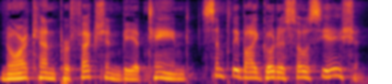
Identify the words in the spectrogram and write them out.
nor can perfection be attained simply by good association.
